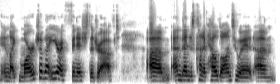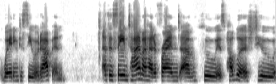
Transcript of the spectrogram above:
in like March of that year, I finished the draft, um, and then just kind of held on to it, um, waiting to see what would happen. At the same time, I had a friend um, who is published who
